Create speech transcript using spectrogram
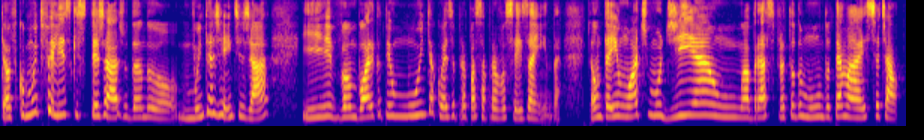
Então eu fico muito feliz que esteja ajudando muita gente já. E vamos embora que eu tenho muita coisa para passar para vocês ainda. Então tenham um ótimo dia, um abraço para todo mundo, até mais, tchau, tchau.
